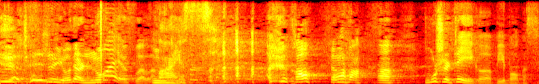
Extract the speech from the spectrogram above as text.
真是有点 nice 了。nice。好，真棒啊！不是这个 B-box，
